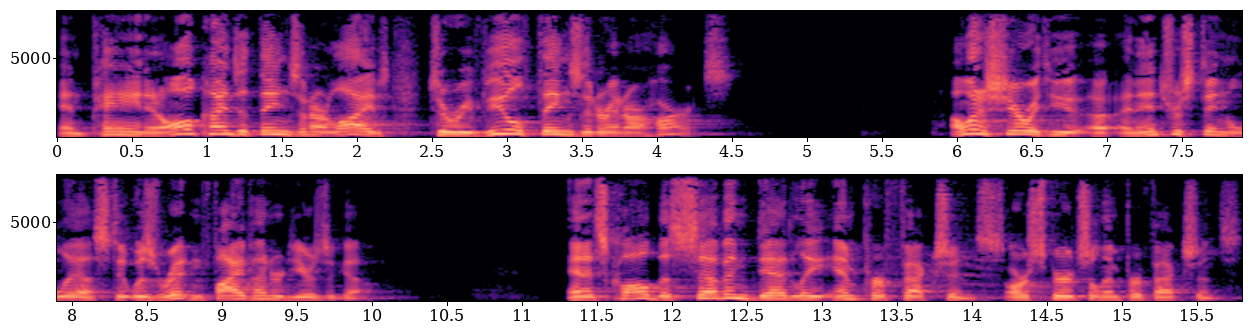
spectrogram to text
and pain and all kinds of things in our lives to reveal things that are in our hearts. I want to share with you a, an interesting list. It was written 500 years ago and it's called the seven deadly imperfections or spiritual imperfections.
